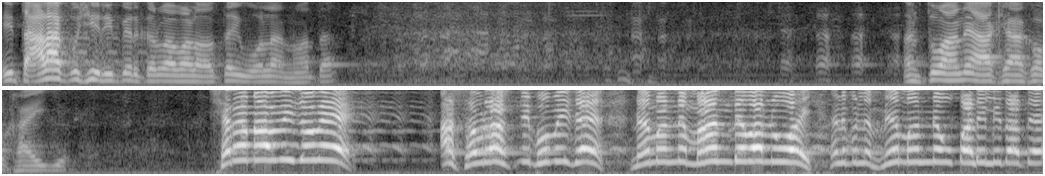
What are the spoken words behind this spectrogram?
એ તાળા કુશી રિપેર કરવા વાળો હતો એ ઓલા નહોતા. અને તું આને આખે આખો ખાઈ ગયો. શરમ આવવી જોવે. આ સૌરાષ્ટ્રની ભૂમિ છે. મહેમાનને માન દેવાનું હોય અને પેલા મહેમાનને ઉપાડી લીધા તે.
